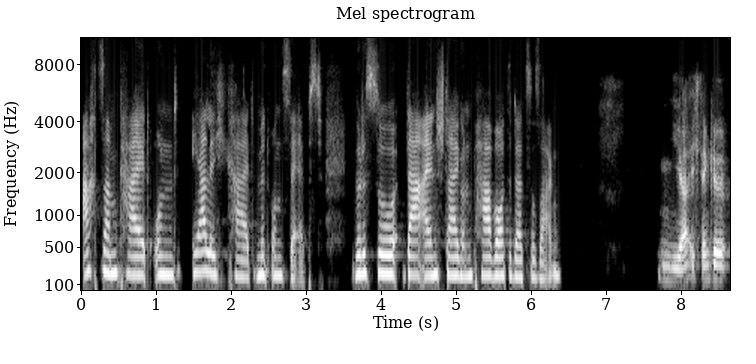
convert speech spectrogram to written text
Achtsamkeit und Ehrlichkeit mit uns selbst. Würdest du da einsteigen und ein paar Worte dazu sagen? Ja, ich denke,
